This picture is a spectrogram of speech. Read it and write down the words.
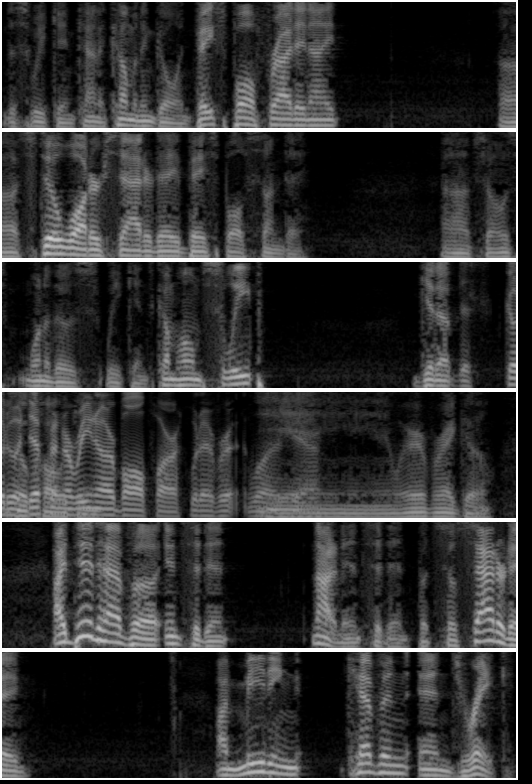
this weekend, kind of coming and going. Baseball Friday night, uh, Stillwater Saturday, baseball Sunday. Uh, so it was one of those weekends. Come home, sleep, get up, just go to a call different arena or ballpark, whatever it was. Yeah, Yeah. yeah, yeah, wherever I go. I did have an incident, not an incident, but so Saturday, I'm meeting Kevin and Drake.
